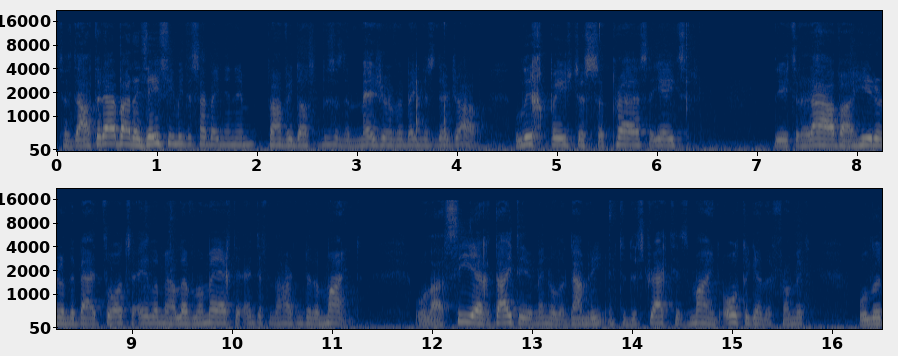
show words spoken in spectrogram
Says the Alter Rebbe, this is the measure of a ben, this is their job. Lich peish, to suppress a yetzer. The yetzer hara, a heater on the bad thoughts, elam, a level that enter from the heart into the mind and to distract his mind altogether from it, to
